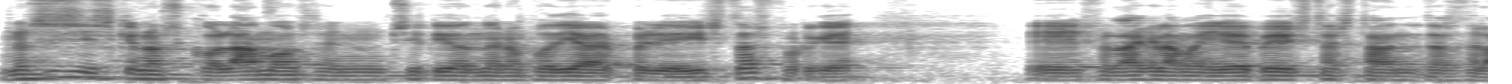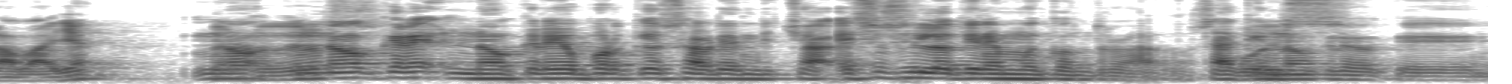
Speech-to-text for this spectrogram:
No sé si es que nos colamos en un sitio donde no podía haber periodistas, porque eh, es verdad que la mayoría de periodistas estaban detrás de la valla. No, nosotros- no, cre- no creo porque os habrían dicho... Eso sí lo tienen muy controlado. O sea, que Pues- no creo que...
